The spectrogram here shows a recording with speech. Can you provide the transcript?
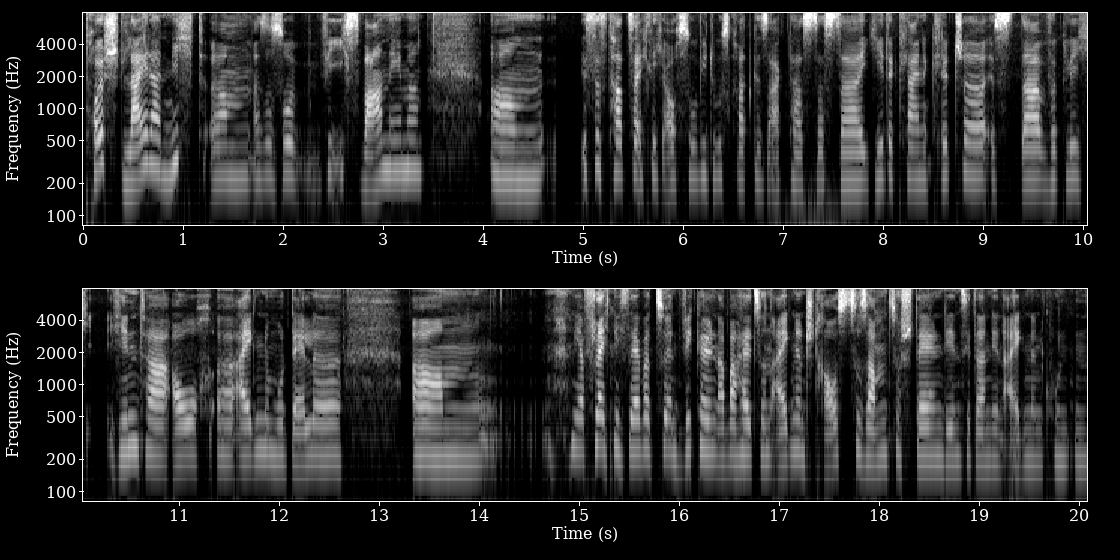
täuscht leider nicht. Ähm, also so wie ich es wahrnehme, ähm, ist es tatsächlich auch so, wie du es gerade gesagt hast, dass da jede kleine Klitsche ist da wirklich hinter auch äh, eigene Modelle, ähm, ja vielleicht nicht selber zu entwickeln, aber halt so einen eigenen Strauß zusammenzustellen, den sie dann den eigenen Kunden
